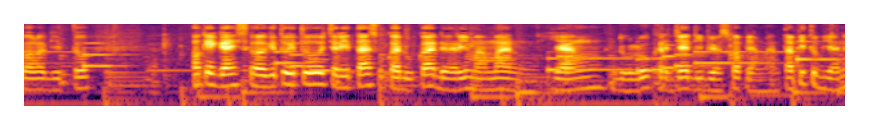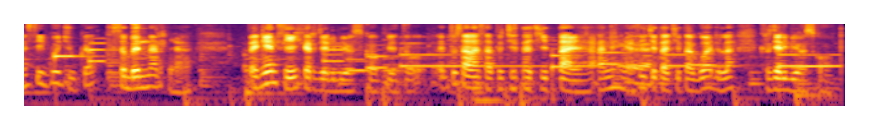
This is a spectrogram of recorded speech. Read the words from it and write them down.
kalau gitu. Oke guys, kalau gitu itu cerita suka duka dari Maman yang dulu kerja di bioskop ya man. Tapi tuh biasanya sih gue juga sebenarnya pengen sih kerja di bioskop gitu. Itu salah satu cita-cita ya. Aneh gak sih Iya. cita-cita gue adalah kerja di bioskop.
